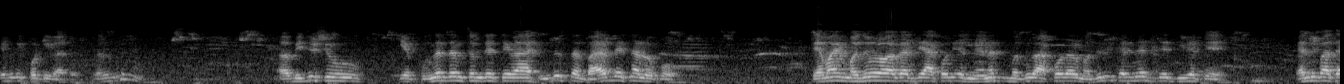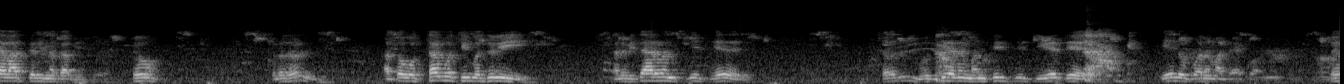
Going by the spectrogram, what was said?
એ બધી ખોટી વાતો બરોબર ને? બીજું શું? કે પુનર્જન્મ સમજે તેવા હિન્દુસ્તાન ભારત દેશના લોકો તેમાંય મજૂરો આગળ જે આખો દિવસ મહેનત મજૂર આખો દર મજૂરી કરીને જ જીવે છે એમની પાસે આ વાત કરી નકામી છે. તો? આ તો ઓછામાં ઓછી મજૂરી અને વિચારવંત જે છે બુદ્ધિ અને મનથી જે જીવે છે એ લોકોને માટે કોણ છે?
